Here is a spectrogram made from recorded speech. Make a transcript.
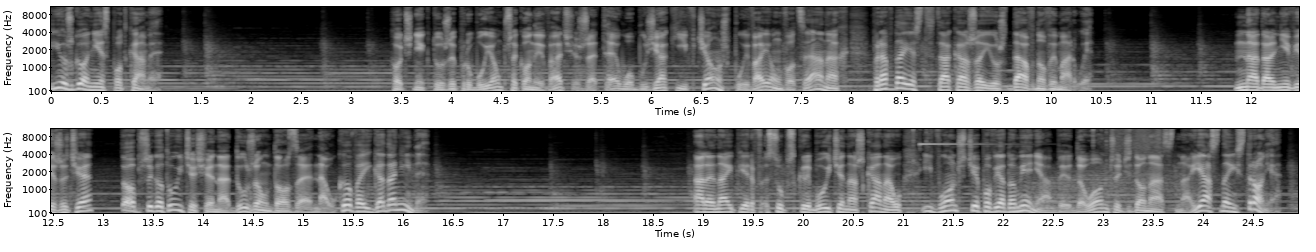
już go nie spotkamy. Choć niektórzy próbują przekonywać, że te łobuziaki wciąż pływają w oceanach, prawda jest taka, że już dawno wymarły. Nadal nie wierzycie? To przygotujcie się na dużą dozę naukowej gadaniny. Ale najpierw subskrybujcie nasz kanał i włączcie powiadomienia, by dołączyć do nas na jasnej stronie.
